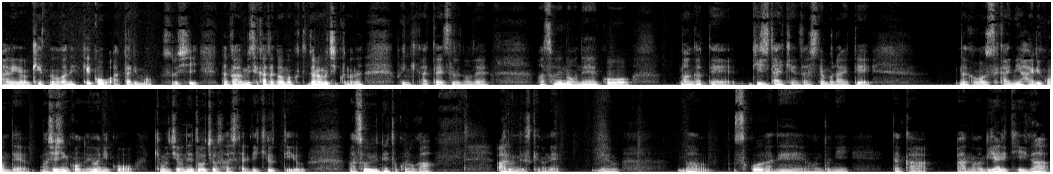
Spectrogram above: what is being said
合のケースの方がね結構あったりもするしなんか見せ方がうまくてドラマチックなね雰囲気があったりするので、まあ、そういうのをねこう漫画って疑似体験させてもらえてなんかこう世界に入り込んで、まあ、主人公のようにこう気持ちをね同調させたりできるっていう、まあ、そういうねところがあるんですけどね。でまあそこがね本当になんかあのリアリティが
